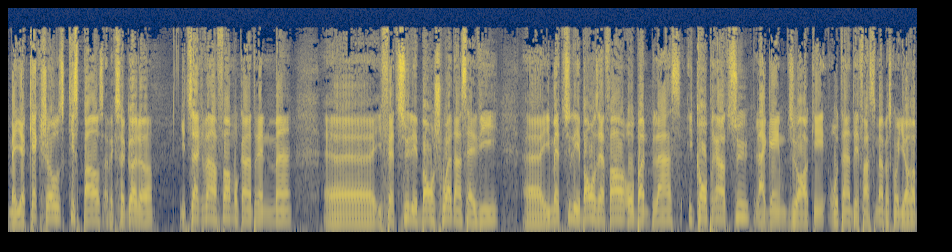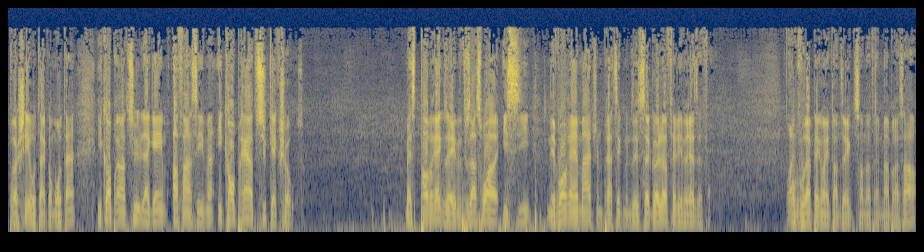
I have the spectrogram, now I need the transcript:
Mais il y a quelque chose qui se passe avec ce gars-là Il est arrivé en forme au camp d'entraînement? Euh, il fait-tu les bons choix dans sa vie? Euh, il met-tu les bons efforts aux bonnes places? Il comprend-tu la game du hockey autant défensivement parce qu'on y a reproché autant comme autant? Il comprend-tu la game offensivement? Il comprend-tu quelque chose? Mais c'est pas vrai que vous allez vous asseoir ici, venez voir un match, une pratique, nous dire ce gars-là fait les vrais efforts. Ouais. On vous rappelle qu'on est en direct du centre d'entraînement à Brassard.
